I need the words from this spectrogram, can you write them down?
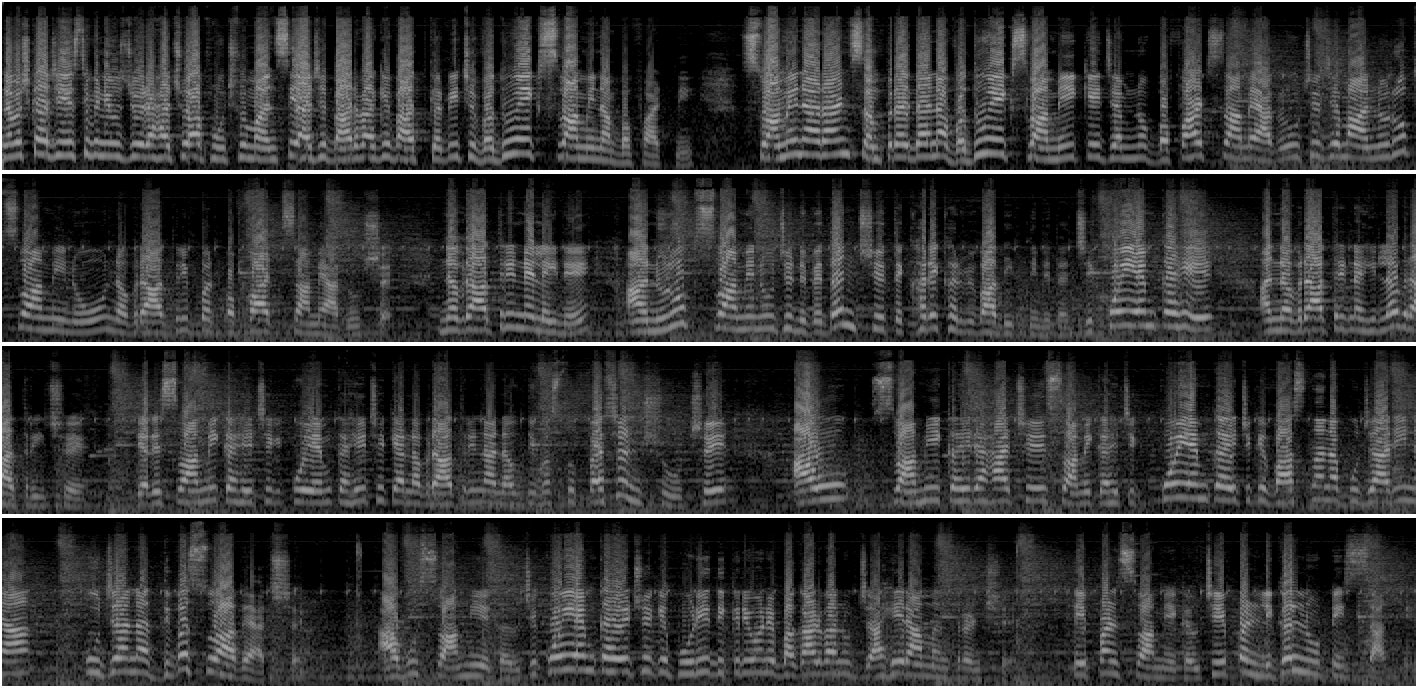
નમસ્કાર, GSTV news જોઈ રહ્યા છો આપ. હું છું માનસી. આજે બાર વાગે વાત કરવી છે વધુ એક સ્વામીના બફાટની. સ્વામિનારાયણ સંપ્રદાયના વધુ એક સ્વામી કે જેમનો બફાટ સામે આવ્યો છે, જેમાં અનુરૂપ સ્વામીનું નવરાત્રી પર બફાટ સામે આવ્યું છે. નવરાત્રીને લઈને આ અનુરૂપ સ્વામીનું જે નિવેદન છે તે ખરેખર વિવાદિત નિવેદન છે. કોઈ એમ કહે, આ નવરાત્રી નહીં, લવરાત્રી છે. ત્યારે સ્વામી કહે છે કે, કોઈ એમ કહે છે કે આ નવરાત્રીના નવ દિવસનું ફેશન શું છે. આવું સ્વામી કહી રહ્યા છે. સ્વામી કહે છે કોઈ એમ કહે છે કે વાસનાના પૂજારીના પૂજાના દિવસો આવ્યા છે. આવું સ્વામીએ કહ્યું છે. કોઈ એમ કહે છે કે ભૂળી દીકરીઓને બગાડવાનું જાહેર આમંત્રણ છે. તે પણ સ્વામીએ કહ્યું છે. એ પણ લીગલ નોટિસ સાથે.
